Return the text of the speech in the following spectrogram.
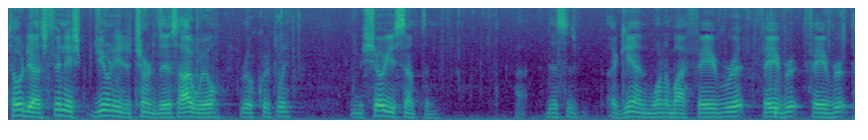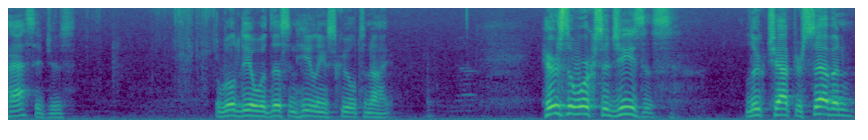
told you I was finished. You don't need to turn to this. I will, real quickly. Let me show you something. Uh, this is, again, one of my favorite, favorite, favorite passages. We'll deal with this in healing school tonight. Here's the works of Jesus Luke chapter 7,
